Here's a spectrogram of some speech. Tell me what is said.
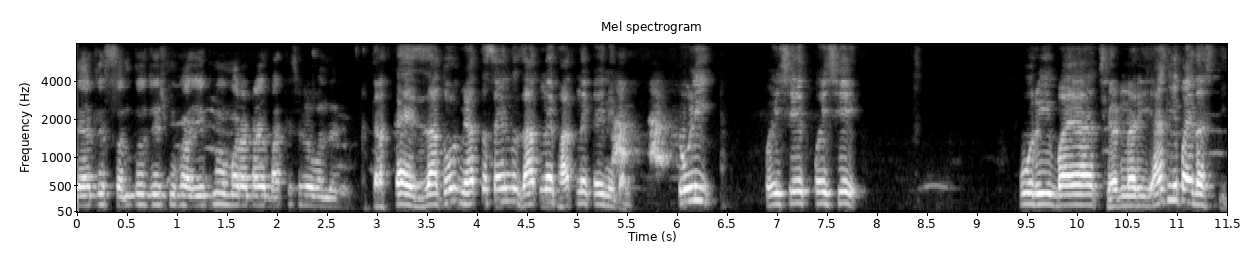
त्यातले संतोष देशमुख हा एकमेव मराठा आहे बाकी सगळं बंद तर काय जातो मी आता सांगितलं जात नाही खात नाही काही नाही त्याला. टोळी पैसे पैसे. पोरी बाया छेडणारी असली पायदा असती.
